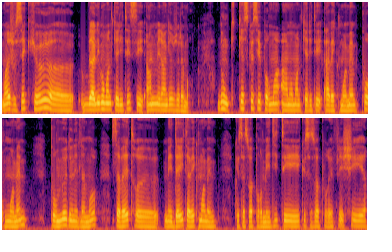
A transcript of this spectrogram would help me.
Moi, je sais que euh, bah, les moments de qualité, c'est un de mes langages de l'amour. Donc, qu'est-ce que c'est pour moi un moment de qualité avec moi-même, pour moi-même, pour me donner de l'amour? Ça va être euh, mes dates avec moi-même. Que ce soit pour méditer, que ce soit pour réfléchir,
